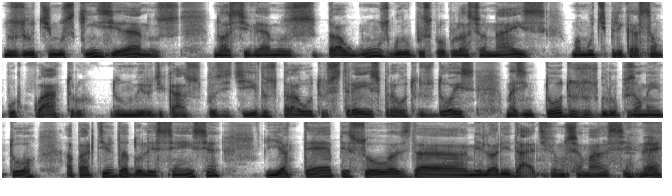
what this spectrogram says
Nos últimos 15 anos, nós tivemos, para alguns grupos populacionais, uma multiplicação por quatro do número de casos positivos, para outros três, para outros dois, mas em todos os grupos aumentou a partir da adolescência e até pessoas da melhor idade, vamos chamar assim, né?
